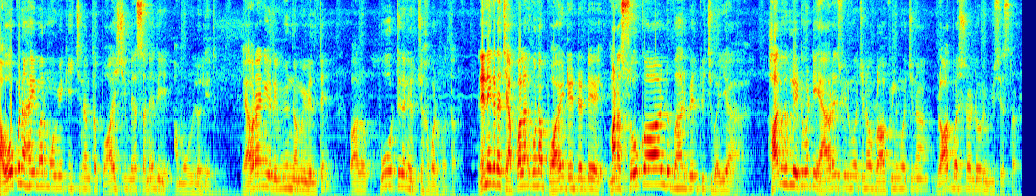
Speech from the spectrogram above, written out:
ఆ ఓపెన్ హైమర్ మూవీకి ఇచ్చినంత పాజిటివ్నెస్ అనేది ఆ మూవీలో లేదు. ఎవరైనా ఈ రివ్యూని నమ్మి వెళ్తే వాళ్ళు పూర్తిగా నిరుత్సాహపడిపోతారు. నేను ఇక్కడ చెప్పాలనుకున్న పాయింట్ ఏంటంటే మన సోకాల్డ్ బార్బేల్ పిచ్చి భయ్య హాలీవుడ్లో ఎటువంటి యావరేజ్ ఫిల్మ్ వచ్చినా ఫ్లాప్ ఫిల్మ్ వచ్చినా బ్లాక్ బస్టర్ అంటూ రివ్యూస్ ఇస్తాడు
